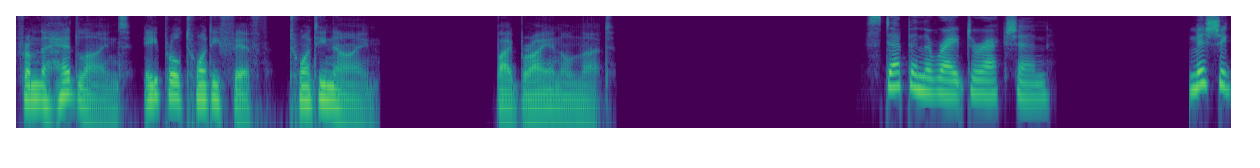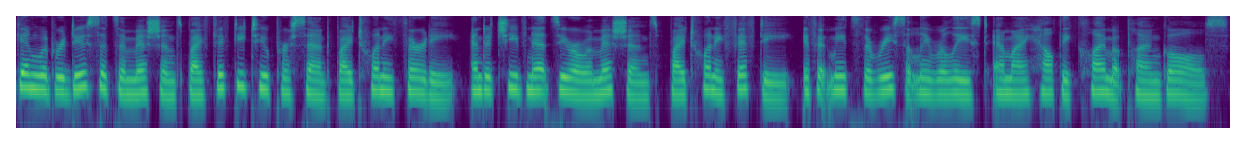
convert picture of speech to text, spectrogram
From the headlines, April 25, 29. By Brian Allnutt. Step in the right direction. Michigan would reduce its emissions by 52% by 2030 and achieve net zero emissions by 2050 if it meets the recently released MI Healthy Climate Plan goals.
